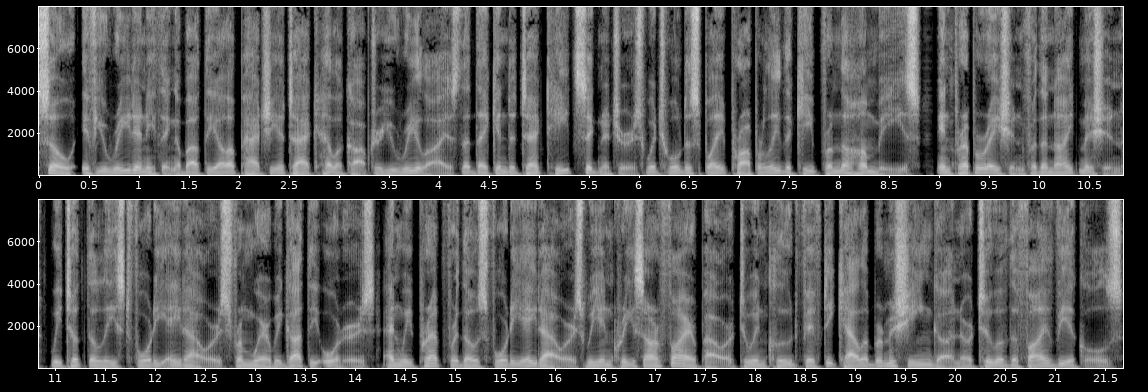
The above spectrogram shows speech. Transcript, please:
So, if you read anything about the Apache attack helicopter, you realize that they can detect heat signatures which will display properly the keep from the Humvees. In preparation for the night mission, we took the least 48 hours from where we got the orders, and we prep for those 48 hours. We increase our firepower to include 50 caliber machine gun or two of the five vehicles.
